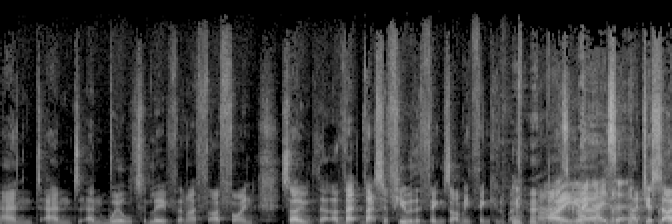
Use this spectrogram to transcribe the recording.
and and and will to live. And I find so th- uh, that that's a few of the things that I've been thinking about. I, great, that is it. I just I,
